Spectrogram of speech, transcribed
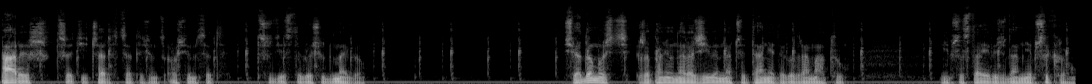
Paryż, 3 czerwca 1837. Świadomość, że panią naraziłem na czytanie tego dramatu, nie przestaje być dla mnie przykrą.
